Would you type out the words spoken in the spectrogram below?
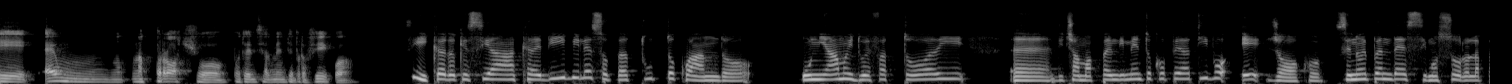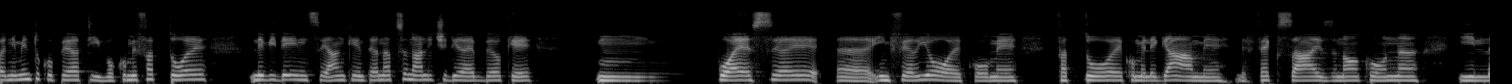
E è un, un approccio potenzialmente proficuo? Sì, credo che sia credibile soprattutto quando uniamo i due fattori eh, diciamo, apprendimento cooperativo e gioco. Se noi prendessimo solo l'apprendimento cooperativo come fattore, le evidenze anche internazionali ci direbbero che mh, mm, può essere eh, inferiore come fattore, come legame, l'effect size no? con il,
